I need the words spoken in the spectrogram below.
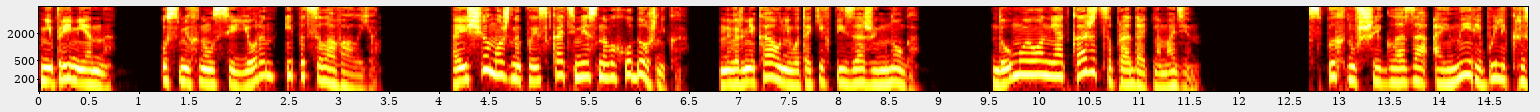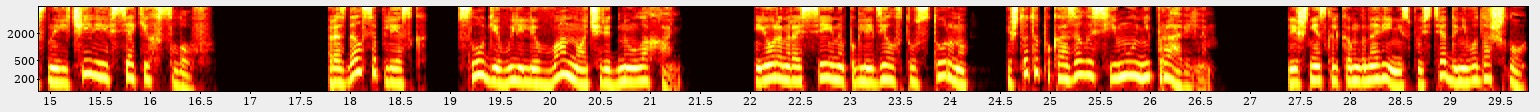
«Непременно», — усмехнулся Йоран и поцеловал ее. А еще можно поискать местного художника. Наверняка у него таких пейзажей много. Думаю, он не откажется продать нам один. Вспыхнувшие глаза Айнери были красноречивее всяких слов. Раздался плеск. Слуги вылили в ванну очередную лохань. Йоран рассеянно поглядел в ту сторону, и что-то показалось ему неправильным. Лишь несколько мгновений спустя до него дошло.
